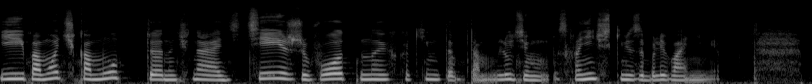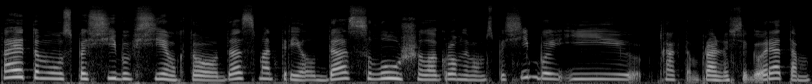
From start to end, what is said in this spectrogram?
и помочь кому-то, начиная от детей, животных, каким-то там людям с хроническими заболеваниями. Поэтому спасибо всем, кто досмотрел, дослушал. Огромное вам спасибо. И, как там правильно все говорят, там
